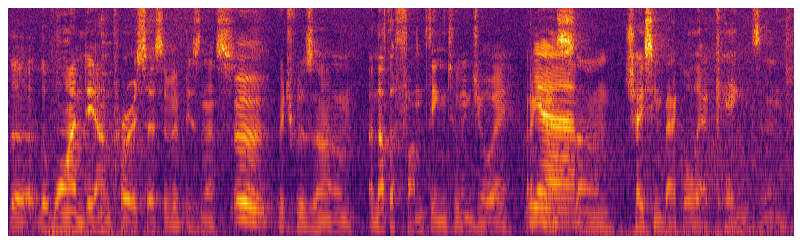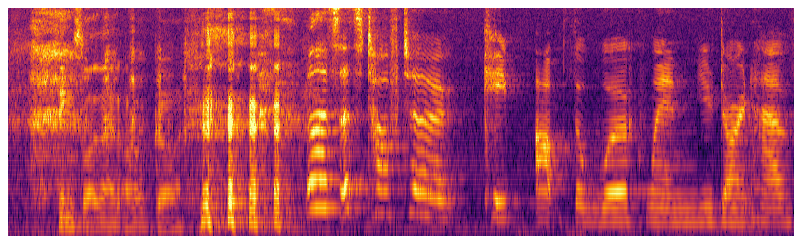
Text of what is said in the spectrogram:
The, the wind down process of a business. Mm. which was um, another fun thing to enjoy. I guess um, chasing back all our kegs and things like that. Oh god. Well, it's, it's tough to keep up the work when you don't have,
